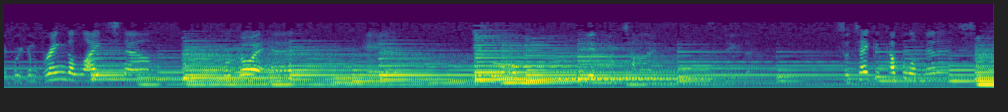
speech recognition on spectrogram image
if we can bring the lights down, we'll go ahead and we will give you time to do that. So take a couple of minutes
